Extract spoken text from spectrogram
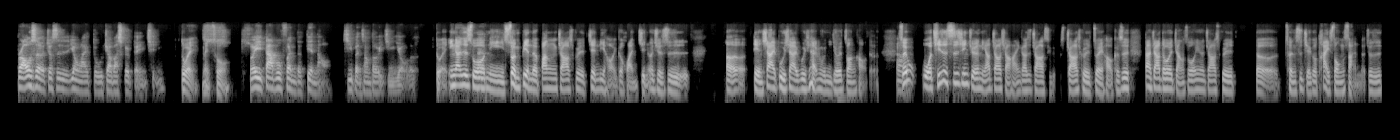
，browser 就是用来读 JavaScript 的引擎，对，没错，所以大部分的电脑基本上都已经有了。对，应该是说嗯。你顺便的帮 JavaScript 建立好一个环境，而且是呃点下一步、下一步、下一步，你就会装好的。嗯所以，我其实私心觉得你要教小孩应该是 JavaScript JavaScript 最好，可是大家都会讲说，因为 JavaScript 的程式结构太松散了，就是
